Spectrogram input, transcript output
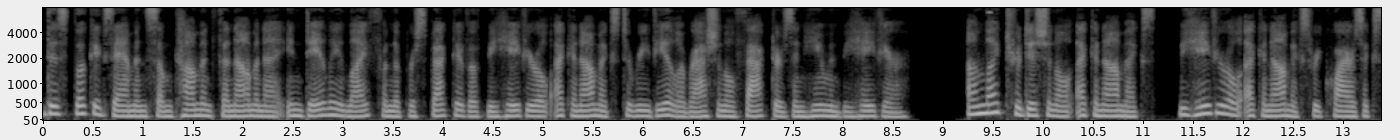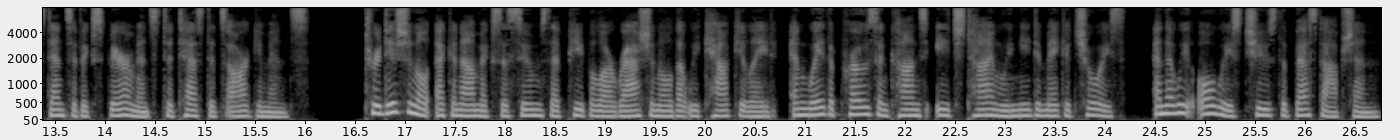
This book examines some common phenomena in daily life from the perspective of behavioral economics to reveal irrational factors in human behavior. Unlike traditional economics, Behavioral economics requires extensive experiments to test its arguments. Traditional economics assumes that people are rational, that we calculate and weigh the pros and cons each time we need to make a choice, and that we always choose the best option.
